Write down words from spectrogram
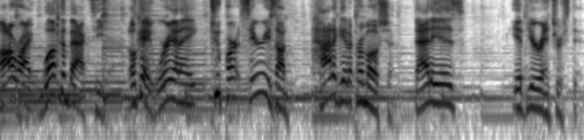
All right, welcome back to you. Okay, we're in a two part series on how to get a promotion. That is, if you're interested.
